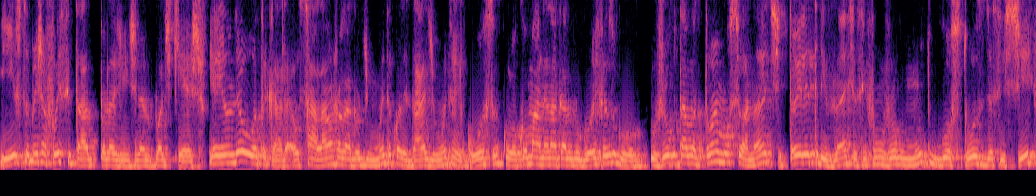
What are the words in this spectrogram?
E isso também já foi citado pela gente, né? No podcast. E aí não deu outra, cara. O Salah é um jogador de muita qualidade, de muito recurso. Colocou o Mané na cara do gol e fez o gol. O jogo tava tão emocionante, tão eletrizante, assim, foi um jogo muito gostoso de assistir,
